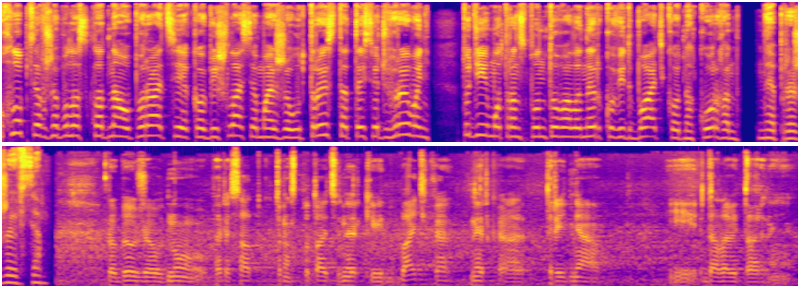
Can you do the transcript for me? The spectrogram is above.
У хлопця вже була складна операція, яка обійшлася майже у 300 тисяч гривень. Тоді йому трансплантували нирку від батька, однак орган не прижився. Робив вже одну пересадку, трансплантацію нирки від батька. Нирка три дня і дала відторгнення.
